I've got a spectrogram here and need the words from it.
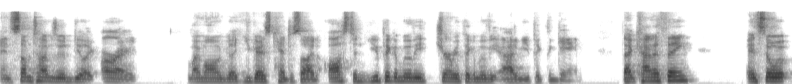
And sometimes it would be like, all right, my mom would be like, you guys can't decide. Austin, you pick a movie. Jeremy, pick a movie. Adam, you pick the game that kind of thing. And so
